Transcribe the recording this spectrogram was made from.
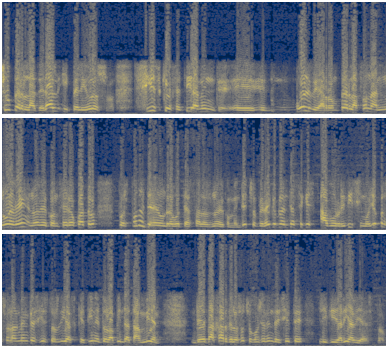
súper lateral y peligroso. Si es que efectivamente eh, vuelve a romper la zona 9, 9,04, pues puede tener un rebote hasta los 9,28, pero hay que plantearse que es aburridísimo. Yo personalmente, si estos días que tiene toda la pinta también de bajar de los 8,77, liquidaría vía stop.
